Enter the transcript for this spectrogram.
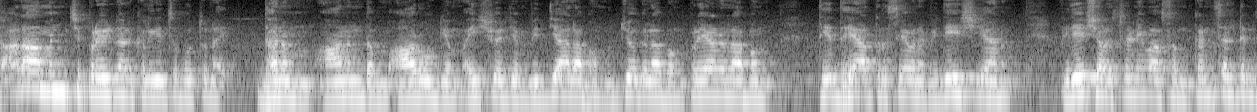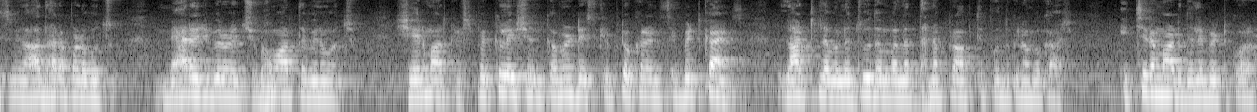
చాలా మంచి ప్రయోజనాలు కలిగించబోతున్నాయి. ధనం ఆనందం ఆరోగ్యం ఐశ్వర్యం విద్యాలాభం ఉద్యోగ లాభం ప్రయాణ లాభం తీర్థయాత్ర సేవన విదేశీయానం విదేశాల శ్రీనివాసం కన్సల్టెన్సీ మీద ఆధారపడవచ్చు. మ్యారేజ్ బ్యూరో నుంచి శుభవార్త వినవచ్చు. Share market speculation communities crypto currency bit coins లాటరీల వల్ల జూదం వల్ల ధన ప్రాప్తి పొందుకునే అవకాశం. ఇచ్చిన మాట నిలబెట్టుకోవడం.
